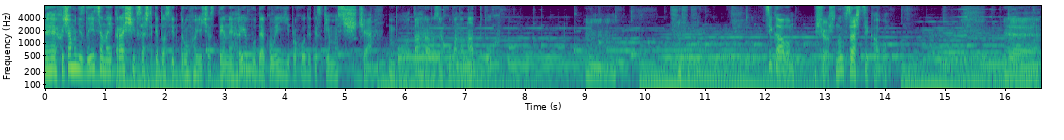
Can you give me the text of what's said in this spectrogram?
Е, Хоча мені здається, найкращий все ж таки досвід другої частини гри буде, коли її проходити з кимось ще. Бо та гра розрахована на двох. Цікаво. Що ж, ну все ж цікаво. Е,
